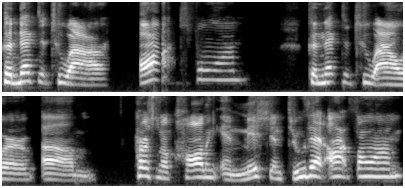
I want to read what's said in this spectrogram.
connected to our art form, connected to our um personal calling and mission through that art form,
